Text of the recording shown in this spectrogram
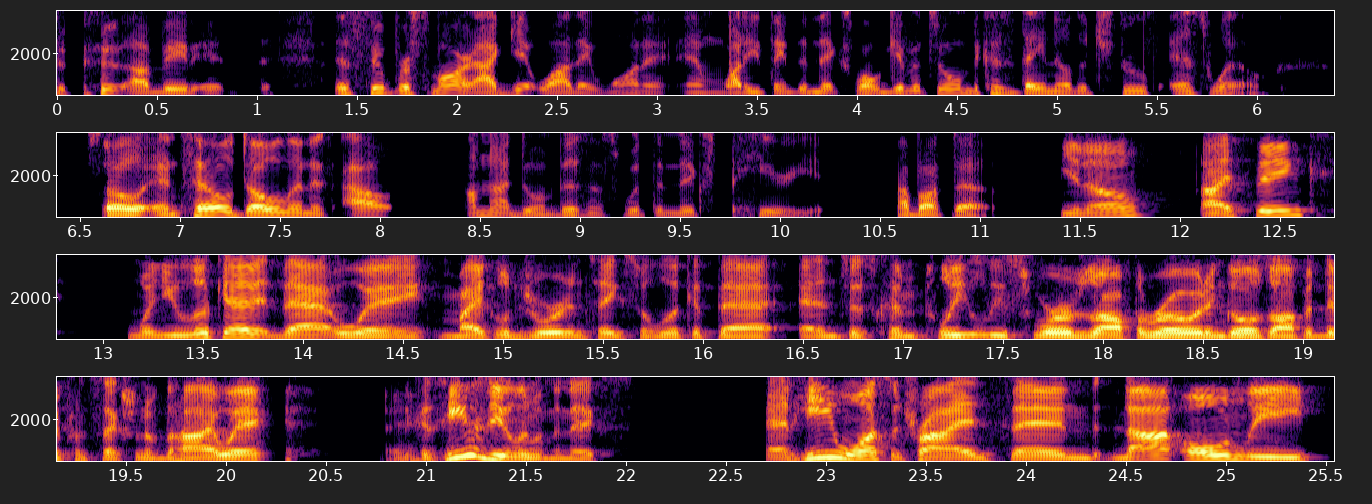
I mean, it, it's super smart. I get why they want it, and why do you think the Knicks won't give it to him? Because they know the truth as well. So until Dolan is out, I'm not doing business with the Knicks. Period. How about that? You know, I think when you look at it that way, Michael Jordan takes a look at that and just completely swerves off the road and goes off a different section of the highway because he's dealing with the Knicks and he wants to try and send not only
